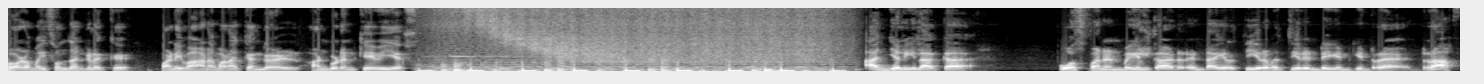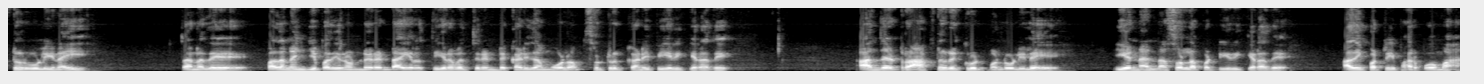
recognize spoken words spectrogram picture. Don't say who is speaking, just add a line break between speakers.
தோழமை சொந்தங்களுக்கு பணிவான வணக்கங்கள். அன்புடன் கேவிஎஸ் அஞ்சலி இலாக்கா போஸ்ட்மேன் அண்ட் மெயில் கார்டு ரெண்டாயிரத்தி இருபத்தி ரெண்டு என்கின்ற டிராஃப்ட் ரூலினை தனது பதினஞ்சு பதினொன்று ரெண்டாயிரத்தி இருபத்தி ரெண்டு கடிதம் மூலம் சுற்றுக்கு அனுப்பியிருக்கிறது. அந்த டிராஃப்ட் ரெக்ரூட்மெண்ட் ரூலிலே என்னென்ன சொல்லப்பட்டிருக்கிறது? அதை பற்றி பார்ப்போமா?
